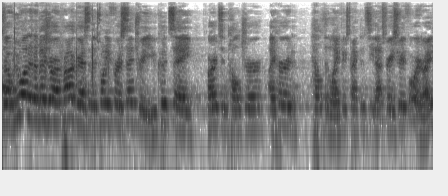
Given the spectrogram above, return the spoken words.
So if we wanted to measure our progress in the 21st century, you could say arts and culture. I heard health and life expectancy. That's very straightforward, right?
